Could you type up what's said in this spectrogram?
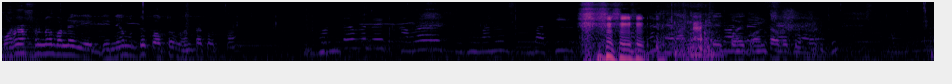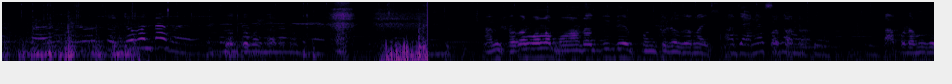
পড়াশোনা মানে দিনের মধ্যে কত ঘণ্টা করতাম ঘণ্টা মানে খাবার ঘুমানো বাকি। কয় ঘণ্টা হতো চোদ্দ ঘণ্টা চোদ্দ ঘণ্টা। আমি সকালবেলা মহারাজ দিদি ফোন করে জানাইছি কথাটা। তারপর আমাকে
